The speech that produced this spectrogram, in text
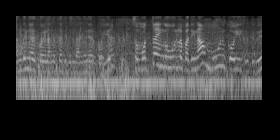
அந்தனியார் கோயில். அந்த தெரியுது இல்லை அந்தனியார் கோயில். ஸோ மொத்தம் எங்கள் ஊரில் பார்த்தீங்கன்னா மூணு கோயில் இருக்குது.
